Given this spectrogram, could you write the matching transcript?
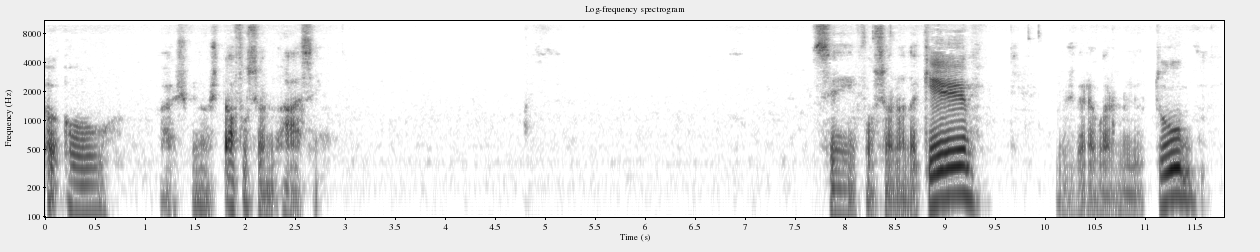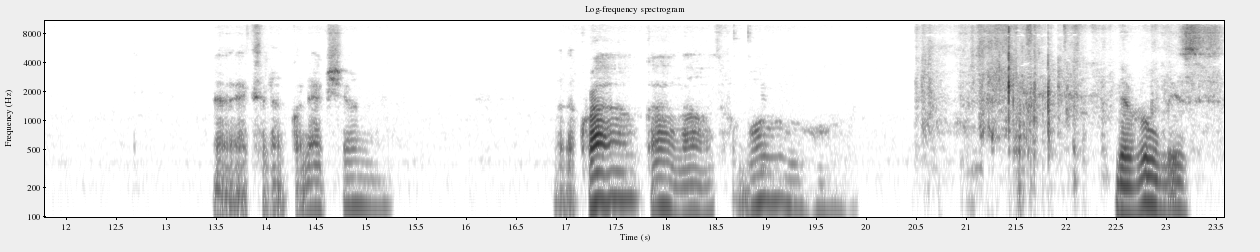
Oh oh, acho que não está funcionando. Ah, sim. Sim, funcionando aqui. Vamos ver agora no YouTube. Uh, excellent connection. But the crowd call out for more. The room is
